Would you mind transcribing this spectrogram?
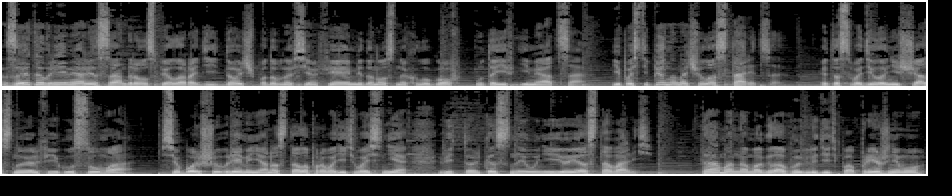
За это время Александра успела родить дочь, подобно всем феям медоносных лугов, утаив имя отца, и постепенно начала стариться. Это сводило несчастную эльфийку с ума – все больше времени она стала проводить во сне, ведь только сны у нее и оставались. Там она могла выглядеть по-прежнему,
